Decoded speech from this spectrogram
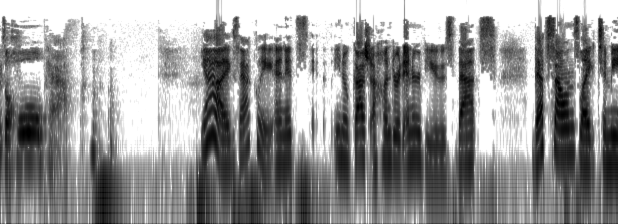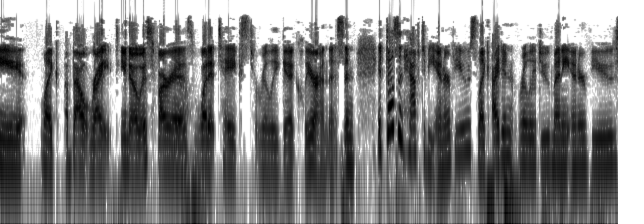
it's a whole path. yeah, exactly. And it's, you know, gosh, a hundred interviews. That's, that sounds like to me like about right, you know, as far as what it takes to really get clear on this. And it doesn't have to be interviews. Like I didn't really do many interviews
